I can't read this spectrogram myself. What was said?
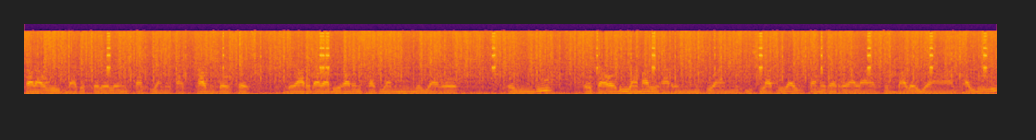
Sarauik bat ere lehen zatian eta kasdozek behar bada bigaren zatian min gehiago egin du eta hori amabigarren minutuan islatu da izan ere realak baloia galdu du.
